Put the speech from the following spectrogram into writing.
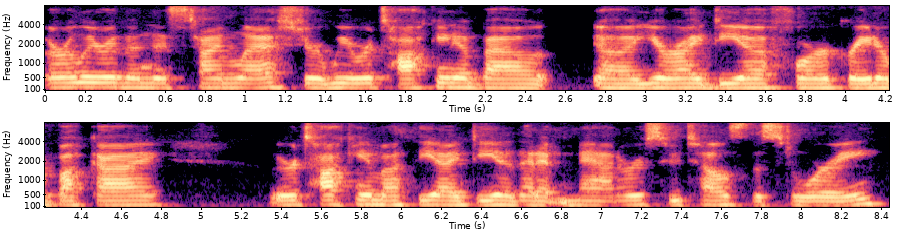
earlier than this time last year, we were talking about uh, your idea for Greater Buckeye we were talking about the idea that it matters who tells the story.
